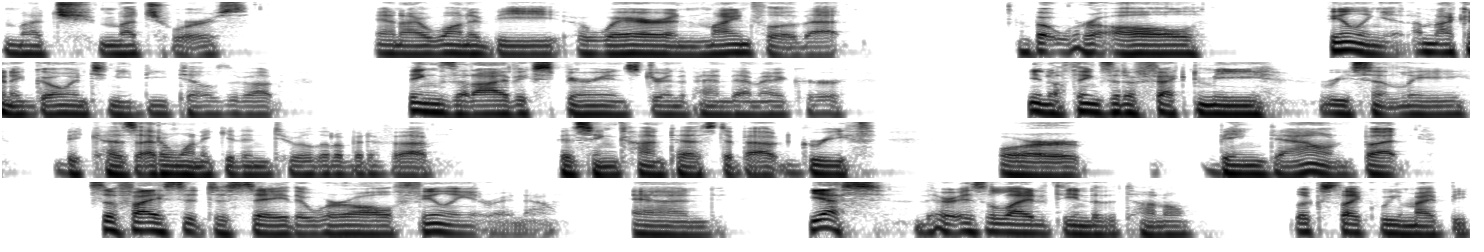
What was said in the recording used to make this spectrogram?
much, much worse. And I want to be aware and mindful of that. But we're all feeling it. I'm not going to go into any details about things that I've experienced during the pandemic or, you know, things that affect me recently because I don't want to get into a little bit of a pissing contest about grief. or being down. But suffice it to say that we're all feeling it right now. And yes, there is a light at the end of the tunnel. Looks like we might be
